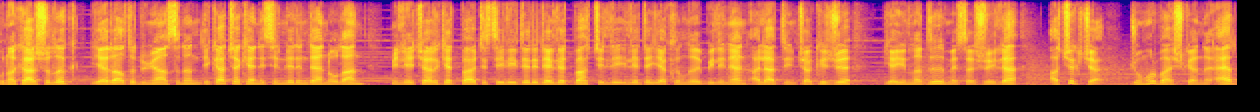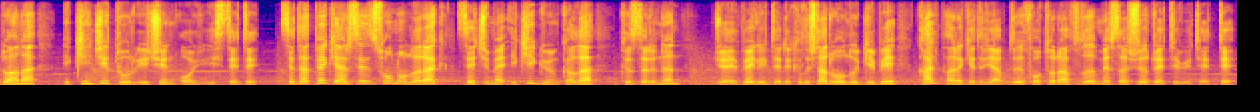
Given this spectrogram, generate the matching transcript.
Buna karşılık yeraltı dünyasının dikkat çeken isimlerinden olan Milliyetçi Hareket Partisi lideri Devlet Bahçeli ile de yakınlığı bilinen Alaaddin Çakıcı yayınladığı mesajıyla açıkça Cumhurbaşkanı Erdoğan'a ikinci tur için oy istedi. Sedat Peker ise son olarak seçime iki gün kala kızlarının CHP lideri Kılıçdaroğlu gibi kalp hareketi yaptığı fotoğraflı mesajı retweet etti.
